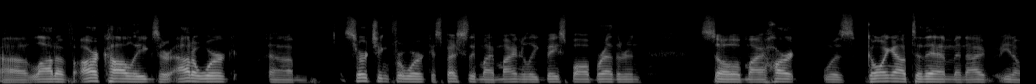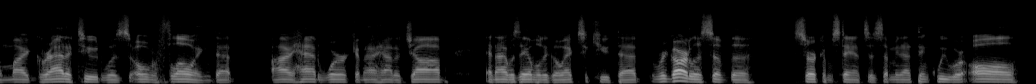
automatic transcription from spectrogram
uh, a lot of our colleagues are out of work. Um, searching for work, especially my minor league baseball brethren. So my heart was going out to them, and I, you know, my gratitude was overflowing that I had work and I had a job, and I was able to go execute that, regardless of the circumstances. I mean, I think we were all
